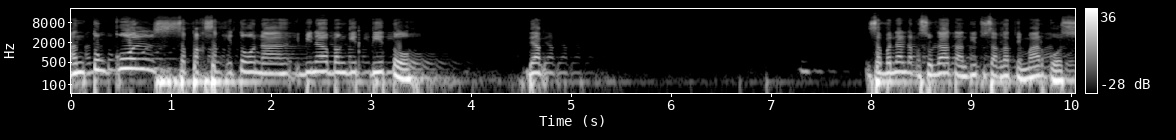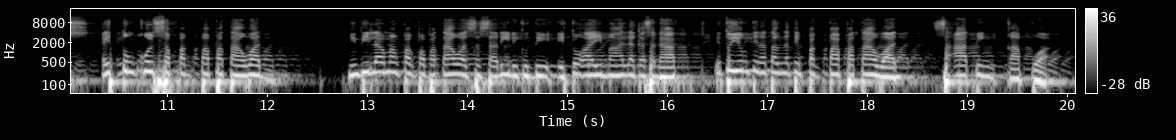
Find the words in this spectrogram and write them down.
ang tungkol sa paksang ito na ibinabanggit dito, sa banal na kasulatan dito sa aklat ni Marcos, ay tungkol sa pagpapatawad. Hindi lamang pagpapatawad sa sarili, kundi ito ay mahalaga sa lahat. Ito yung tinatawag natin pagpapatawad sa ating kapwa.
